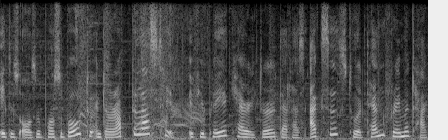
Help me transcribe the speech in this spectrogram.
It is also possible to interrupt the last hit if you play a character that has access to a 10 frame attack.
